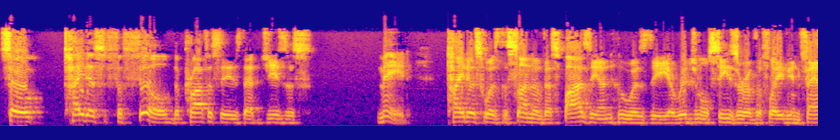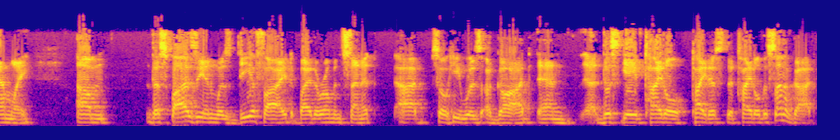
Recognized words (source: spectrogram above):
So Titus fulfilled the prophecies that Jesus made. Titus was the son of Vespasian, who was the original Caesar of the Flavian family. Um, Vespasian was deified by the Roman Senate, uh, so he was a god, and uh, this gave title Titus the title the Son of God.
